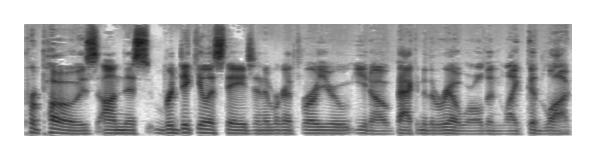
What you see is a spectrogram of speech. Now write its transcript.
propose on this ridiculous stage, and then we're gonna throw you, you know, back into the real world, and like, good luck.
